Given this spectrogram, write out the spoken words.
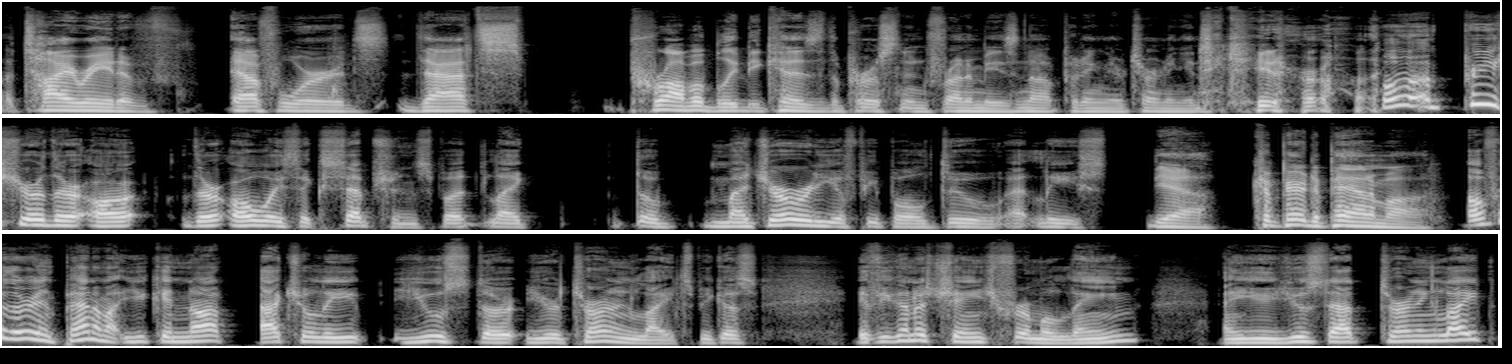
a tirade of F words, that's probably because the person in front of me is not putting their turning indicator on. Well, I'm pretty sure there are there are always exceptions, but like the majority of people do at least. Yeah. Compared to Panama. over there in Panama, you cannot actually use the your turning lights because if you're gonna change from a lane and you use that turning light,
